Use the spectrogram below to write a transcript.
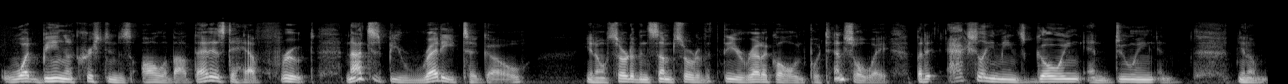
what being a Christian is all about. That is to have fruit, not just be ready to go, you know, sort of in some sort of a theoretical and potential way, but it actually means going and doing and, you know,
